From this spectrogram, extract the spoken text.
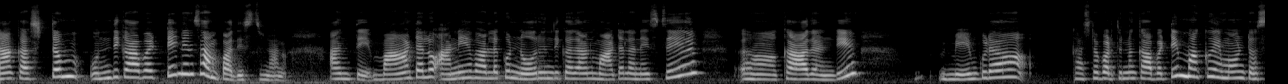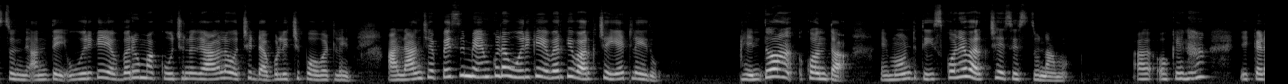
నా కష్టం ఉంది కాబట్టే నేను సంపాదిస్తున్నాను. అంతే. మాటలు అనే వాళ్ళకు నోరుంది కదా అని మాటలు అనేస్తే కాదండి. మేము కూడా కష్టపడుతున్నాం కాబట్టి మాకు అమౌంట్ వస్తుంది అంతే. ఊరికే ఎవ్వరు మాకు కూర్చున్న జాగాలో వచ్చి డబ్బులిచ్చి పోవట్లేదు. అలా అని చెప్పేసి మేము కూడా ఊరికే ఎవరికి వర్క్ చేయట్లేదు. ఎంతో కొంత అమౌంట్ తీసుకొనే వర్క్ చేసేస్తున్నాము. ఓకేనా? ఇక్కడ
